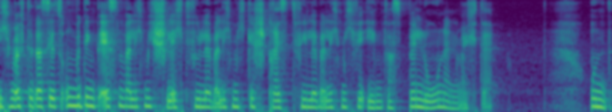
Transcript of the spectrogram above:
ich möchte das jetzt unbedingt essen, weil ich mich schlecht fühle, weil ich mich gestresst fühle, weil ich mich für irgendwas belohnen möchte. Und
